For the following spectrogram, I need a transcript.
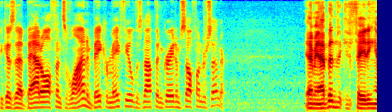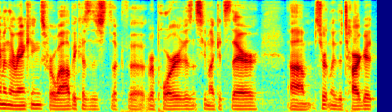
because of that bad offensive line, and Baker Mayfield has not been great himself under center. Yeah, I mean, I've been fading him in the rankings for a while because this, the, the report it doesn't seem like it's there. Um, certainly, the target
